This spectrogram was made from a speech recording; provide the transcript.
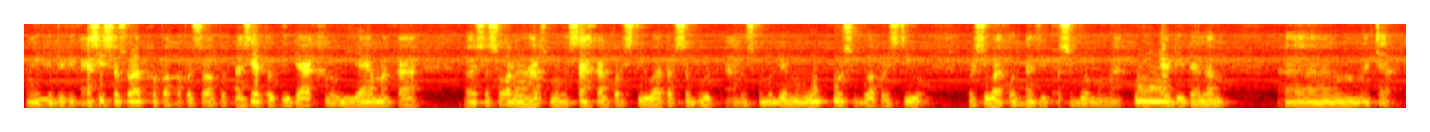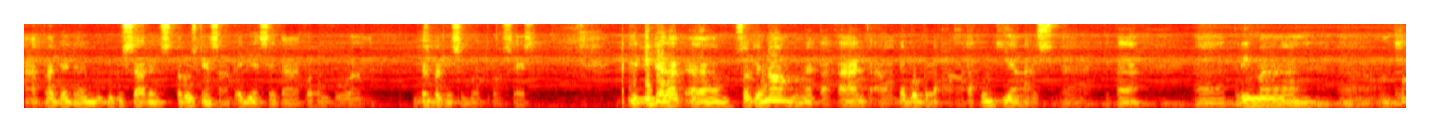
Mengidentifikasi sesuatu apakah peristiwa akuntansi atau tidak kalau iya maka e, seseorang harus mengesahkan peristiwa tersebut harus kemudian mengukur sebuah peristiwa peristiwa akuntansi tersebut mengakuinya di dalam um, apa ada dalam buku besar dan seterusnya sampai dihasilkan laporan keuangan itu sebagai sebuah proses. Jadi dalam um, Sodono mengatakan ada beberapa kata kunci yang harus uh, kita uh, terima uh, untuk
